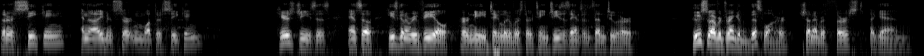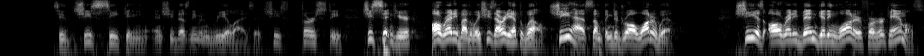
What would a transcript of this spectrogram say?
that are seeking and they're not even certain what they're seeking. Here's Jesus, and so he's going to reveal her need. Take a look at verse 13. Jesus answered and said unto her, Whosoever drinketh this water shall never thirst again. See, she's seeking and she doesn't even realize it. She's thirsty. She's sitting here already, by the way, she's already at the well. She has something to draw water with. She has already been getting water for her camels.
